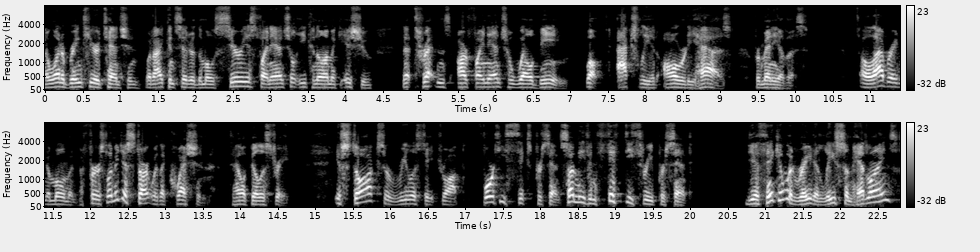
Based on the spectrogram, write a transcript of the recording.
I want to bring to your attention what I consider the most serious financial economic issue that threatens our financial well being. Well, actually, it already has for many of us. I'll elaborate in a moment, but first, let me just start with a question to help illustrate. If stocks or real estate dropped 46%, some even 53%, do you think it would rate at least some headlines?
